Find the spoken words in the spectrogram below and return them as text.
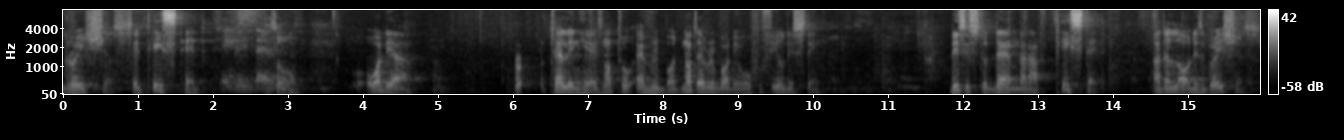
gracious. Say tasted. tasted. So what they are telling here is not to everybody. Not everybody will fulfill this thing. This is to them that have tasted that the Lord is gracious.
